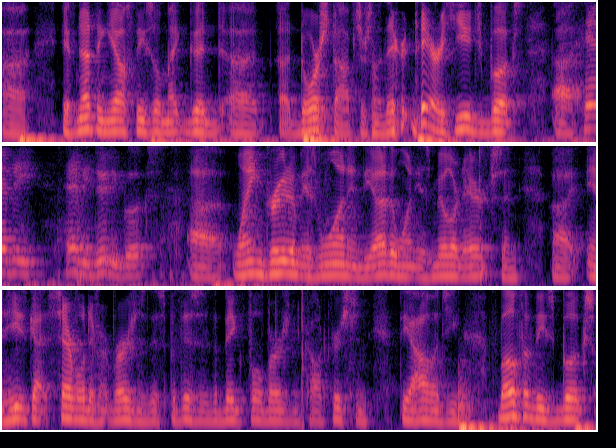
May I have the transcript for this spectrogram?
Uh, if nothing else, these will make good uh, uh, doorstops or something. They're, they're huge books, uh, heavy, heavy duty books. Wayne Grudem is one, and the other one is Millard Erickson. Uh, and he's got several different versions of this, but this is the big full version called Christian Theology. Both of these books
